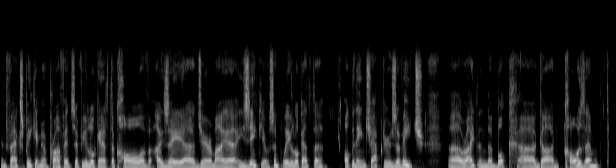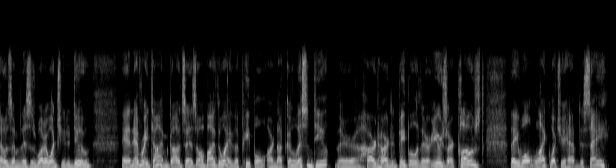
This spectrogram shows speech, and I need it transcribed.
In fact, speaking of prophets, if you look at the call of Isaiah, Jeremiah, Ezekiel, simply look at the opening chapters of each uh, right? In the book, uh, God calls them, tells them, This is what I want you to do. And every time God says, Oh, by the way, the people are not going to listen to you. They're hard hearted people. Their ears are closed. They won't like what you have to say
